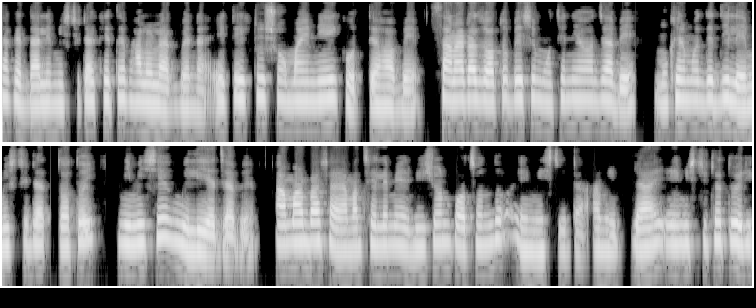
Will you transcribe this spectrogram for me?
থাকে, তাহলে মিষ্টিটা খেতে ভালো লাগবে না। এটা একটু সময় নিয়েই করতে হবে। ছানাটা যত বেশি মুছে নেওয়া যাবে, মুখের মধ্যে দিলে মিষ্টিটা ততই নিমিষে মিলিয়ে যাবে। আমার বাসায় আমার ছেলে মেয়ের ভীষণ পছন্দ এই মিষ্টিটা। আমি প্রায় এই মিষ্টিটা তৈরি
